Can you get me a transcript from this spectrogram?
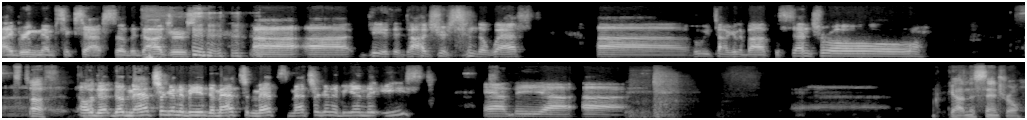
I bring them success. So the Dodgers, uh, uh, the, the Dodgers in the West. Uh, who are we talking about? The Central. It's tough. Oh, the, the Mets are going to be in the Mets. Mets Mets are going to be in the East, and the uh, uh, Got in the Central.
